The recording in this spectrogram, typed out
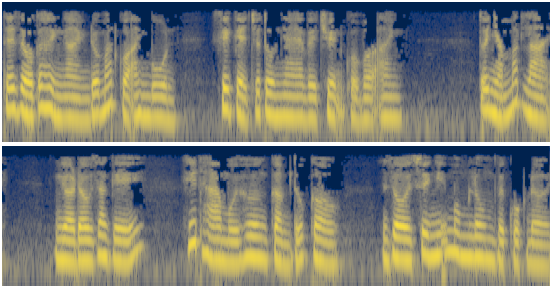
Thế rồi các hình ảnh đôi mắt của anh buồn khi kể cho tôi nghe về chuyện của vợ anh. Tôi nhắm mắt lại, ngửa đầu ra ghế, hít hà mùi hương cầm tú cầu, rồi suy nghĩ mông lung về cuộc đời.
